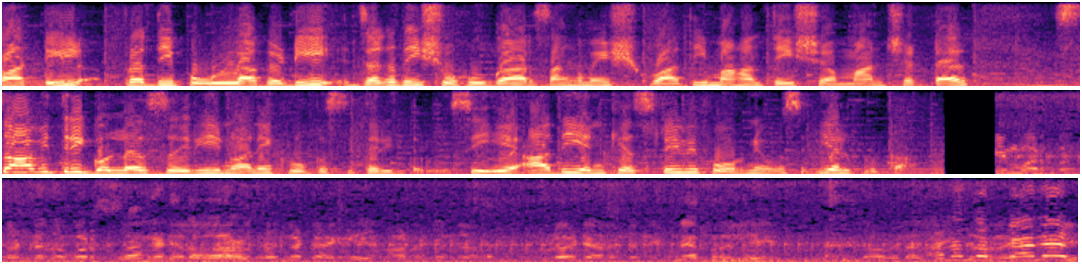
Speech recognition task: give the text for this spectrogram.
ಪಾಟೀಲ್ ಪ್ರದೀಪ್ ಉಳ್ಳಾಗಡ್ಡಿ ಜಗದೀಶ್ ಹೂಗಾರ್ ಸಂಗಮೇಶ್ ವಾದಿ ಮಹಾಂತೇಶ್ ಮಾನ್ಶೆಟ್ಟರ್ ಸಾವಿತ್ರಿ ಗೊಲ್ಲರ್ ಸೇರಿ ಇನ್ನು ಅನೇಕರು ಉಪಸ್ಥಿತರಿದ್ದರು. ಸಿಎ ಆದಿ NKS TV four news Yelburga work ತಂಡದ ವರ್ಕ್ ಸಂಘಟಿತ ಎಲ್ಲರೂ ಸಂಘಟಾಗಿ ಆನಂದ ಉಳ್ಳಾಗಡ್ಡಿ ಆನಂದ ನೇತೃತ್ವದಲ್ಲಿ ಆನಂದ ಪ್ಯಾನೆಲ್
